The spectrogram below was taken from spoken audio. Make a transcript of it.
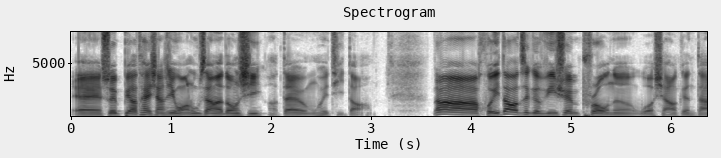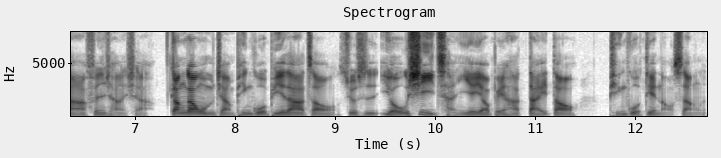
呃，所以不要太相信网络上的东西啊。待会我们会提到。那回到这个 Vision Pro 呢，我想要跟大家分享一下。刚刚我们讲苹果憋大招，就是游戏产业要被它带到苹果电脑上了。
